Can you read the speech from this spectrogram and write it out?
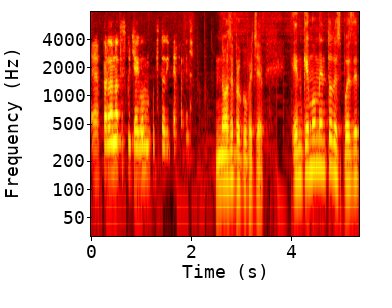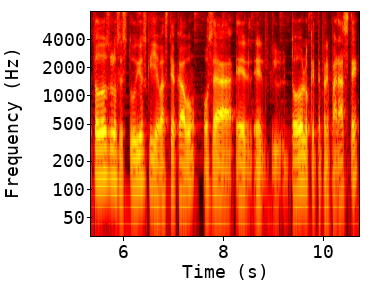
Eh, perdón, no te escuché, hay un poquito de interferencia. No se preocupe, chef. ¿En qué momento después de todos los estudios que llevaste a cabo, o sea, el- todo lo que te preparaste,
